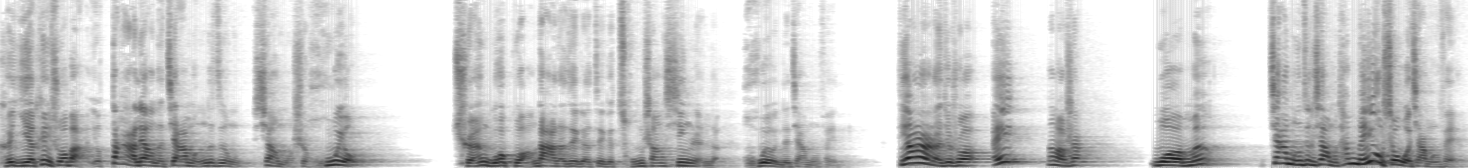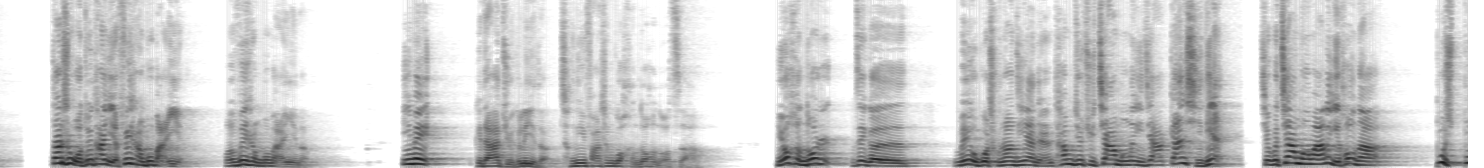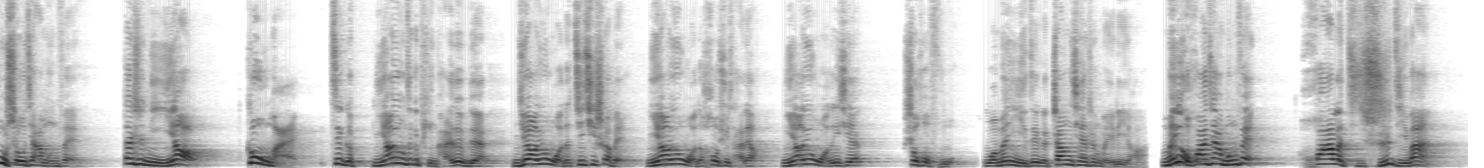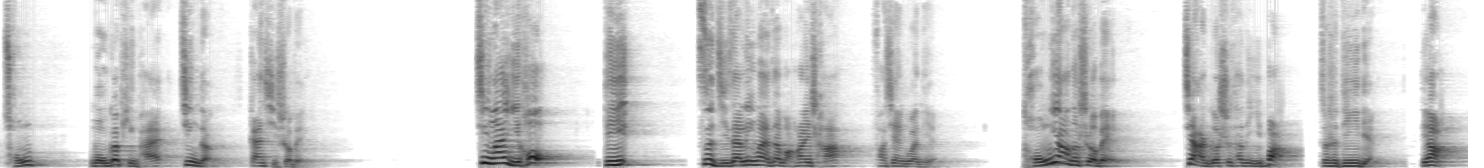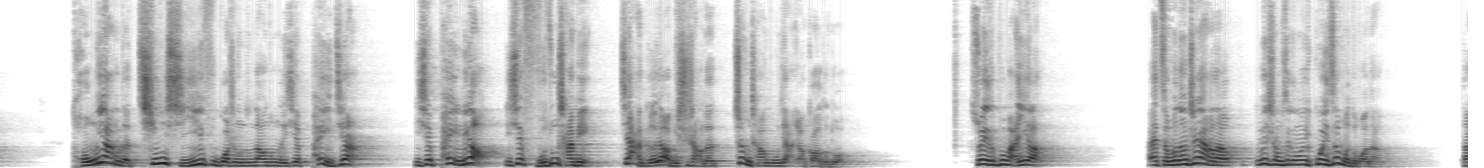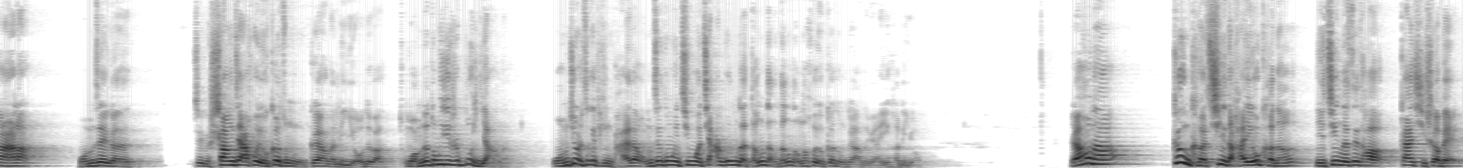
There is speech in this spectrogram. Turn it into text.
可也可以说吧，有大量的加盟的这种项目是忽悠全国广大的这个这个从商新人的，忽悠你的加盟费。第二呢，就说，哎，那老师，我们加盟这个项目他没有收我加盟费，但是我对他也非常不满意。我为什么不满意呢？因为给大家举个例子，曾经发生过很多很多次哈。有很多这个没有过从商经验的人，他们就去加盟了一家干洗店，结果加盟完了以后呢，不不收加盟费，但是你要购买这个，你要用这个品牌，对不对？你就要用我的机器设备，你要用我的后续材料，你要用我的一些售后服务。我们以这个张先生为例哈，没有花加盟费，花了几十几万从某个品牌进的干洗设备，进来以后，第一。自己在另外在网上一查，发现一个问题：同样的设备，价格是它的一半这是第一点。第二，同样的清洗衣服过程中当中的一些配件一些配料、一些辅助产品，价格要比市场的正常工价要高得多，所以他不满意了。哎，怎么能这样呢？为什么这个东西贵这么多呢？当然了，我们这个这个商家会有各种各样的理由，对吧？我们的东西是不一样的。我们就是这个品牌的，我们这个东西经过加工的，等等等等的，会有各种各样的原因和理由。然后呢，更可气的还有可能你进的这套干洗设备，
